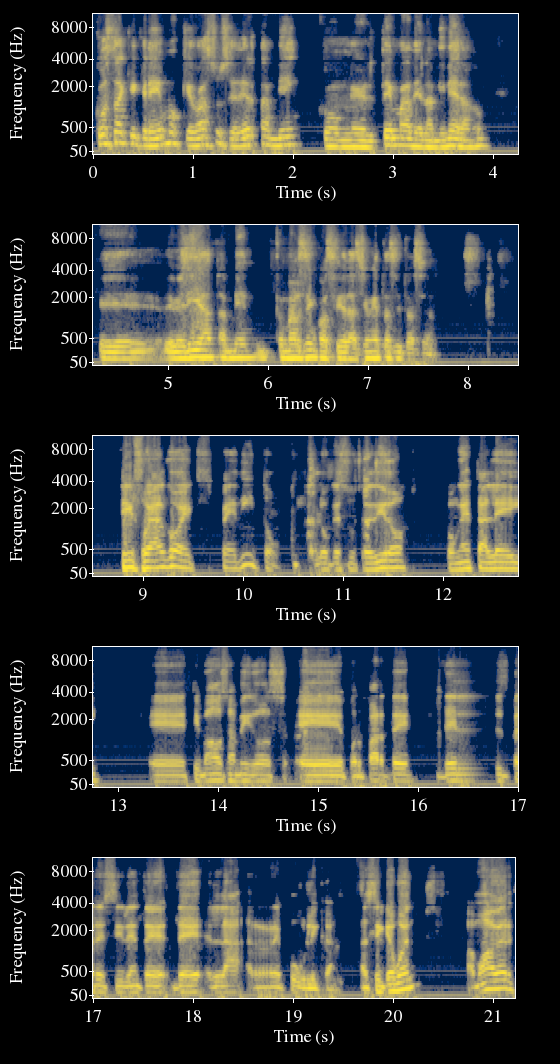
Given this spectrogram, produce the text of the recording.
cosa que creemos que va a suceder también con el tema de la minera, ¿no? que debería también tomarse en consideración esta situación. Sí, fue algo expedito lo que sucedió con esta ley, eh, estimados amigos, eh, por parte del presidente de la República. Así que bueno, vamos a ver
